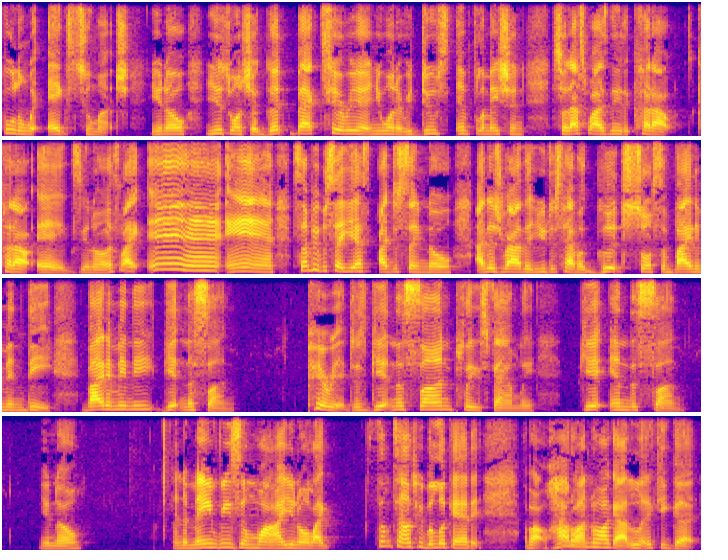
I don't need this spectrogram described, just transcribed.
fooling with eggs too much. You know, you just want your good bacteria and you want to reduce inflammation. So that's why I need to cut out cut out eggs. You know, it's like, eh, eh. Some people say yes. I just say no. I just rather you just have a good source of vitamin D. Vitamin D, get in the sun. Period. Just get in the sun, please, family. Get in the sun, you know? And the main reason why, you know, like sometimes people look at it about how do I know I got leaky gut?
